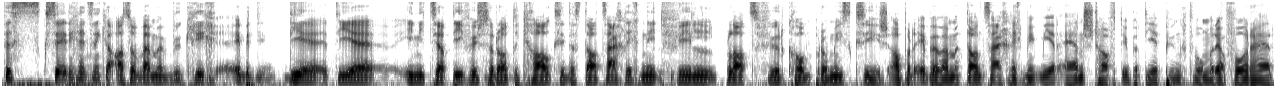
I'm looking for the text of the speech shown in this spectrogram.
Das sehe ich jetzt nicht. Also wenn man wirklich, eben die, die, Initiative ist so radikal gewesen, dass tatsächlich nicht viel Platz für Kompromiss war. Aber eben, wenn man tatsächlich mit mir ernsthaft über die Punkte, wo wir ja vorher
